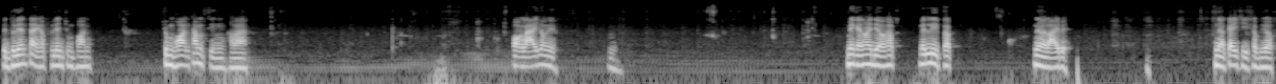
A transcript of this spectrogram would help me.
เป็นทุเรียนไต้ครับทุเรียนชุมพร ชุมพรถ้ำสิงครับว่าออกหลายช่วงนี้อืมไม่กันน้อยเดียวครับไม่รีบครับเนื้อลายไปเนื้อไก่ฉีกครับพี่ครับ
